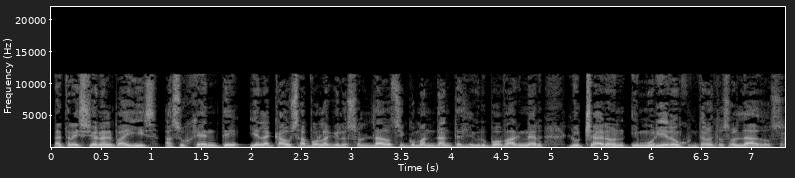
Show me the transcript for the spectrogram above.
la traición al país, a su gente y a la causa por la que los soldados y comandantes del grupo Wagner lucharon y murieron junto a nuestros soldados.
